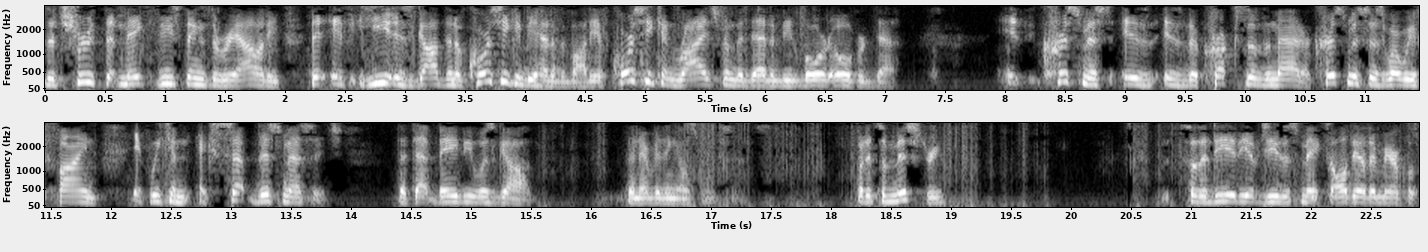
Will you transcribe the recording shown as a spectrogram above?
the truth that makes these things the reality. That if he is God, then of course he can be head of the body. Of course he can rise from the dead and be Lord over death. It, Christmas is, is the crux of the matter. Christmas is where we find, if we can accept this message, that that baby was God, then everything else makes sense. But it's a mystery. So the deity of Jesus makes all the other miracles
